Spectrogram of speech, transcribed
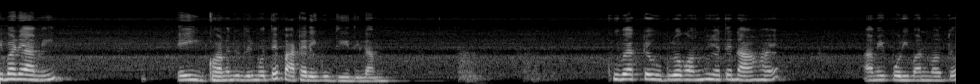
এবারে আমি এই ঘন দুধের মধ্যে পাটালি গুড় দিয়ে দিলাম। খুব একটা উগ্র গন্ধ যাতে না হয়, আমি পরিমাণ মতো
